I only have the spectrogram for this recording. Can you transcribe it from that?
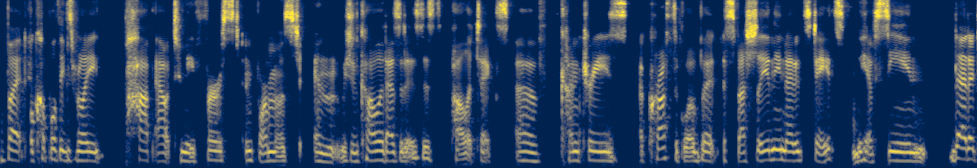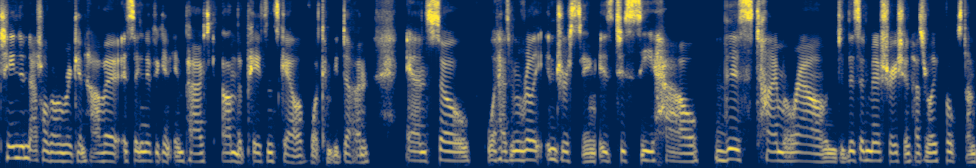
But a couple things really pop out to me first and foremost, and we should call it as it is, is politics of countries across the globe, but especially in the United States. We have seen that a change in national government can have a, a, significant impact on the pace and scale of what can be done. And so, what has been really interesting is to see how this time around, this administration has really focused on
